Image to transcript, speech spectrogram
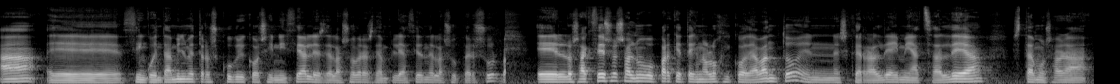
a 50.000 metros cúbicos iniciales de las obras de ampliación de la Supersur. los accesos al nuevo parque tecnológico de Avanto en Esquerraldea y Miachaldea, estamos ahora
